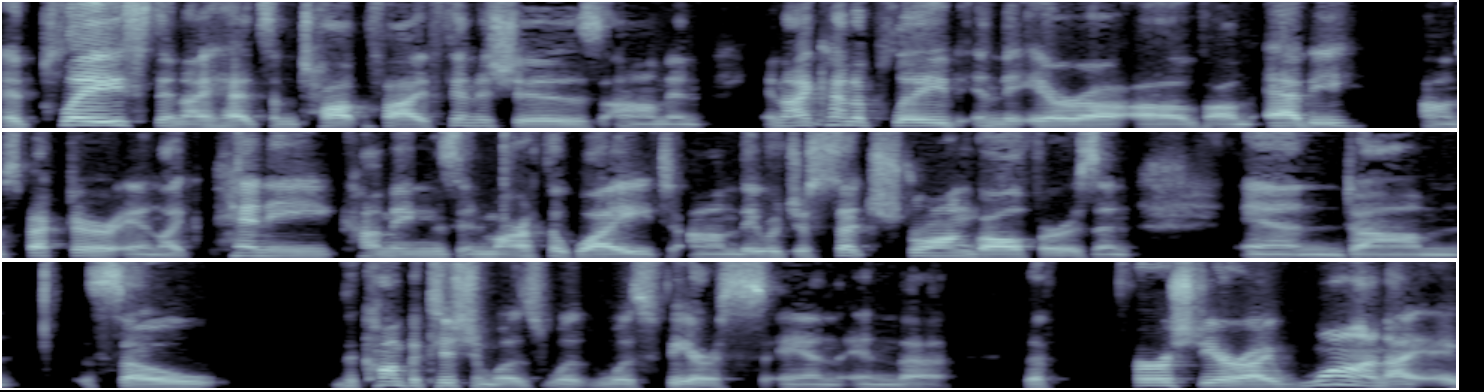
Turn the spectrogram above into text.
had placed, and I had some top five finishes, um, and and I kind of played in the era of um, Abby um, Spector and like Penny Cummings and Martha White. Um, they were just such strong golfers, and and um, so the competition was was was fierce. And and the the first year I won, I, I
